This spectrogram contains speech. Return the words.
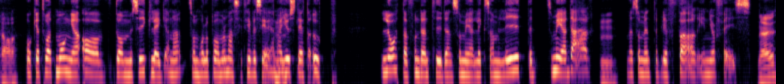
Ja. Och jag tror att många av de musikläggarna som håller på med de här tv-serierna Mm. just letar upp låtar från den tiden som är liksom lite, som är där, Mm. men som inte blir för in your face. Nej.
